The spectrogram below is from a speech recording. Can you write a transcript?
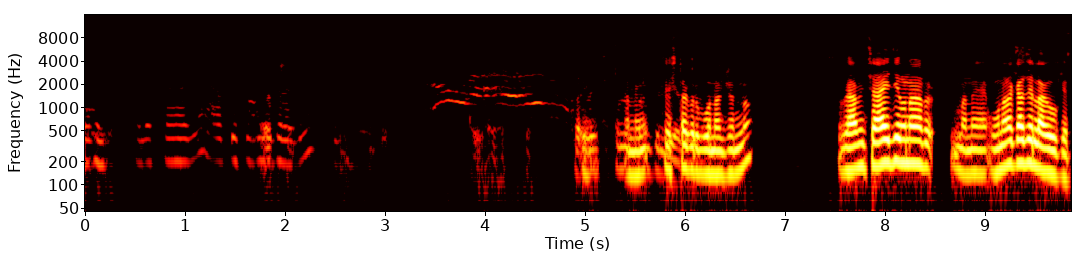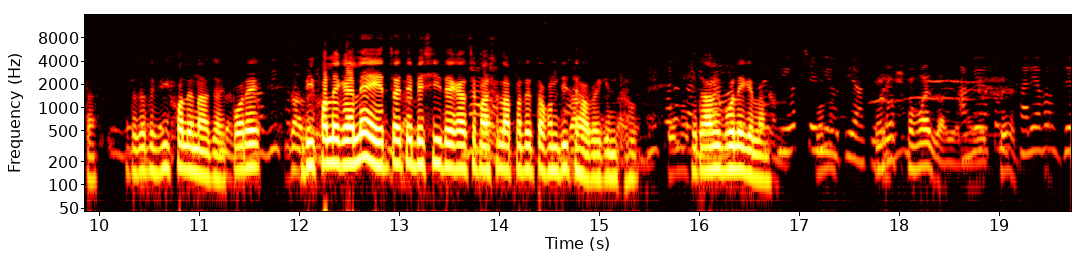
হাজার এটা ছয় হাজার আর কিছু দিয়ে দেওয়া যায় আমি চেষ্টা করব ওনার জন্য। তবে আমি চাই যে ওনার মানে ওনার কাজে লাগুক এটা এটা যাতে বিফলে না যায়। পরে বিফলে গেলে এর চাইতে বেশি দেখা যাচ্ছে মাসুল আপনাদের তখন দিতে হবে কিন্তু। এটা আমি বলে গেলাম। কোনো সময় যাবে আমি এখন খালি আবার যে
